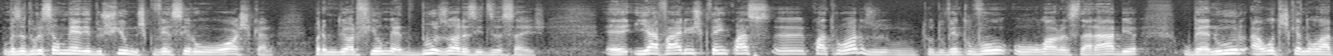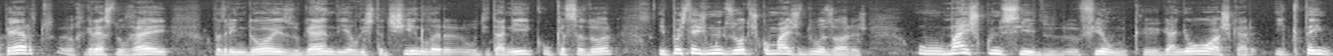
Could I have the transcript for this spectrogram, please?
mas a duração média dos filmes que venceram o Oscar para melhor filme é de 2 horas e 16. Uh, e há vários que têm quase 4 uh, horas. O, o Vento Levou, o Lawrence da Arábia, o Ben-Hur. Há outros que andam lá perto: O Regresso do Rei, o Padrinho 2, o Gandhi, a Lista de Schindler, o Titanic, o Caçador. E depois tens muitos outros com mais de 2 horas. O mais conhecido filme que ganhou o Oscar e que tem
